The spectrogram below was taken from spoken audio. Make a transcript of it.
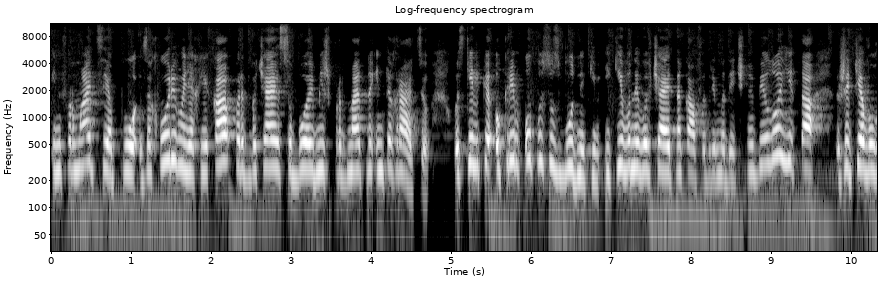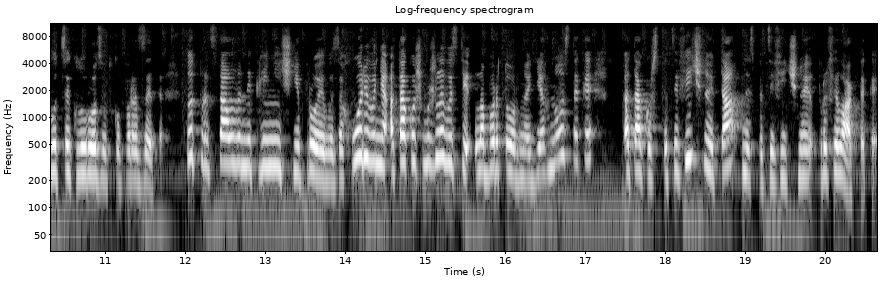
інформація по захворюваннях, яка передбачає собою міжпредметну інтеграцію, оскільки, окрім опису збудників, які вони вивчають на кафедрі медичної біології та життєвого циклу розвитку паразита, тут представлені клінічні прояви захворювання, а також можливості лабораторної діагностики, а також специфічної та неспецифічної профілактики.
